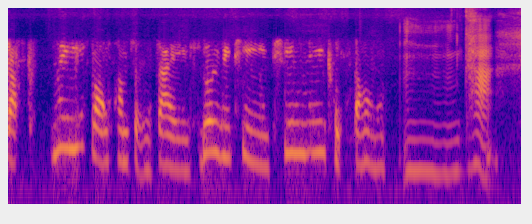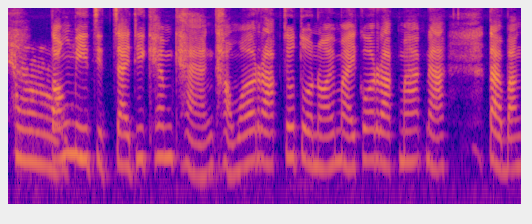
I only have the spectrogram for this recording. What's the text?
กับไม่เรียกร้องความสนใจด้วยวิธีที่ไม่ถูกต้อง อืมค่ะใช่ต้องมีจิตใจที่เข้มแข็งถามว่ารักเจ้าตัวน้อยไหมก็รักมากนะ แต่บาง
